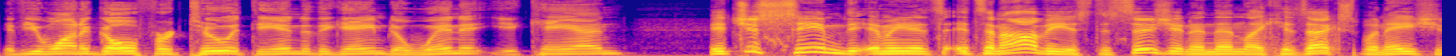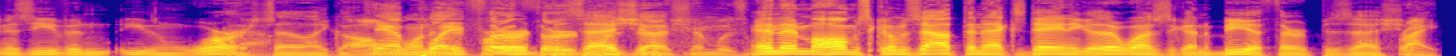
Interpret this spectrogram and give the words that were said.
if you want to go for two at the end of the game to win it, you can. It just seemed. I mean, it's it's an obvious decision, and then like his explanation is even even worse. Uh, Like, oh, Can't play for third, third possession, possession and then. Mahomes comes out the next day and he goes, "There wasn't going to be a third possession." Right.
